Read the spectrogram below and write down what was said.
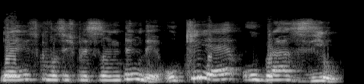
e é isso que vocês precisam entender. O que é o Brasil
